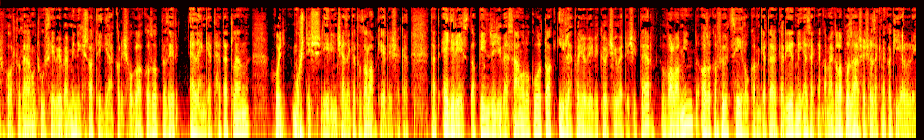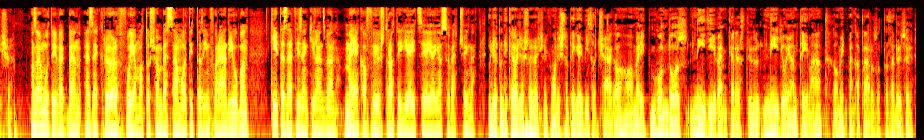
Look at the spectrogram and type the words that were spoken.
sport az elmúlt húsz évében mindig stratégiákkal is foglalkozott, azért elengedhetetlen, hogy most is érintse ezeket az alapkérdéseket. Tehát egyrészt a pénzügyi beszámolók voltak, illetve a jövővi költségvetési terv, valamint azok a fő célok, amiket el kell írni, ezeknek a megalapozása és ezeknek a kijelölése. Az elmúlt években ezekről folyamatosan beszámolt itt az Inforádióban. 2019-ben melyek a fő stratégiai céljai a szövetségnek? Ugye tudni kell, hogy a szövetségnek van egy stratégiai bizottsága, amely gondoz négy éven keresztül négy olyan témát, amit meghatározott az előző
